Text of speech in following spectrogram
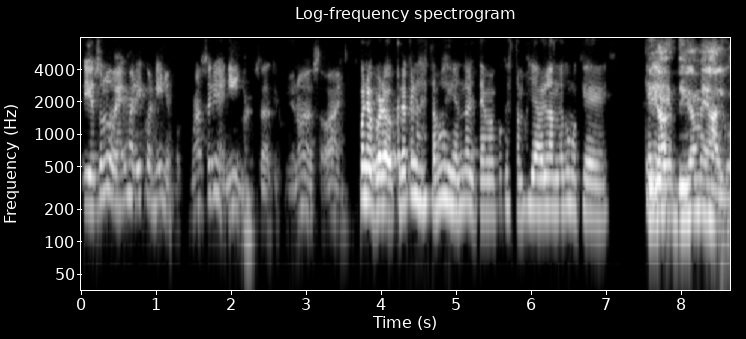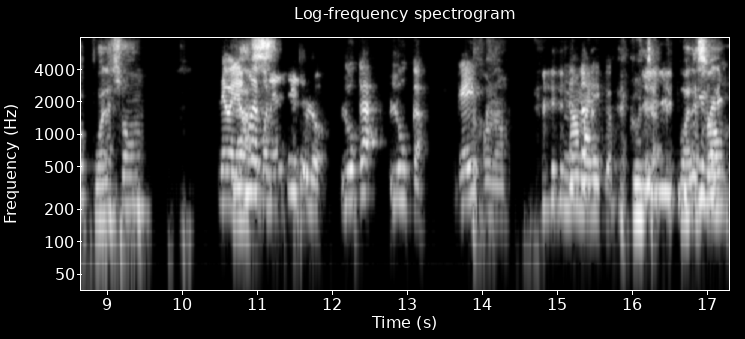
Y eso lo ven, marico, niños, porque es una serie de niños. O sea, tipo, yo no veo esa vaina. Bueno, pero creo que nos estamos desviando del tema porque estamos ya hablando como que... que Diga- dígame algo, ¿cuáles son? Deberíamos Las- de poner el título, Luca, Luca, ¿gay o no? No, marico. Escucha, ¿cuáles son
